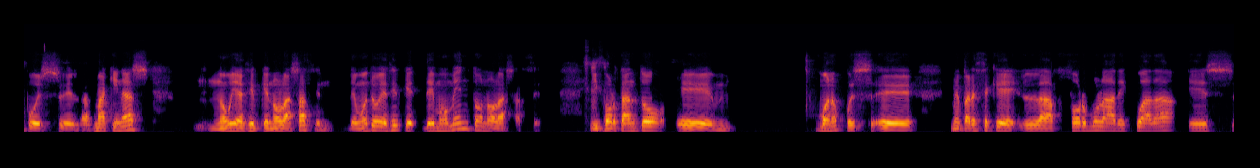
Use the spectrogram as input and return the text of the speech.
pues las máquinas, no voy a decir que no las hacen, de momento voy a decir que de momento no las hacen. Y por tanto, bueno, pues me parece que la fórmula adecuada es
